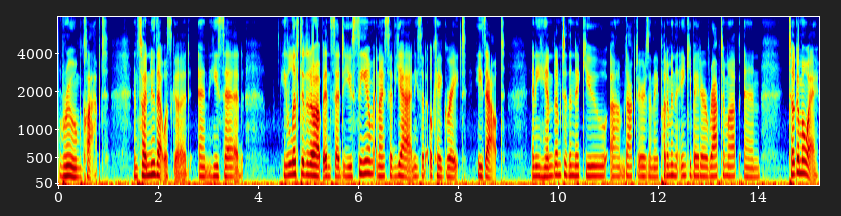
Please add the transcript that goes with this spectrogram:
room clapped. And so I knew that was good. And he said, he lifted it up and said, Do you see him? And I said, Yeah. And he said, Okay, great. He's out. And he handed him to the NICU um, doctors and they put him in the incubator, wrapped him up, and took him away.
